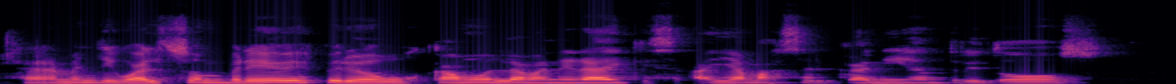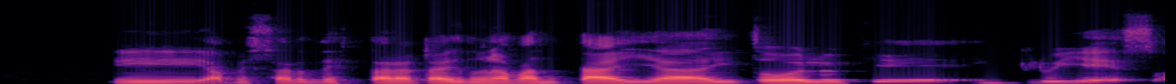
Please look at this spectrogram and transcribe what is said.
generalmente igual son breves, pero buscamos la manera de que haya más cercanía entre todos, eh, a pesar de estar a través de una pantalla y todo lo que incluye eso.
